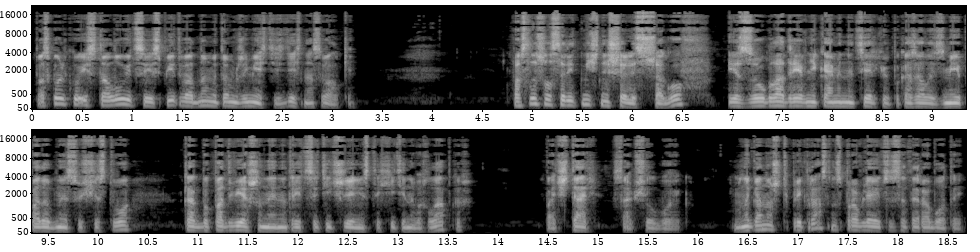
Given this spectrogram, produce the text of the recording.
поскольку и столуется, и спит в одном и том же месте, здесь, на свалке». Послышался ритмичный шелест шагов, из-за угла древней каменной церкви показалось змееподобное существо — как бы подвешенная на тридцати членистых хитиновых лапках. «Почтарь», — сообщил Боек. «Многоножки прекрасно справляются с этой работой».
